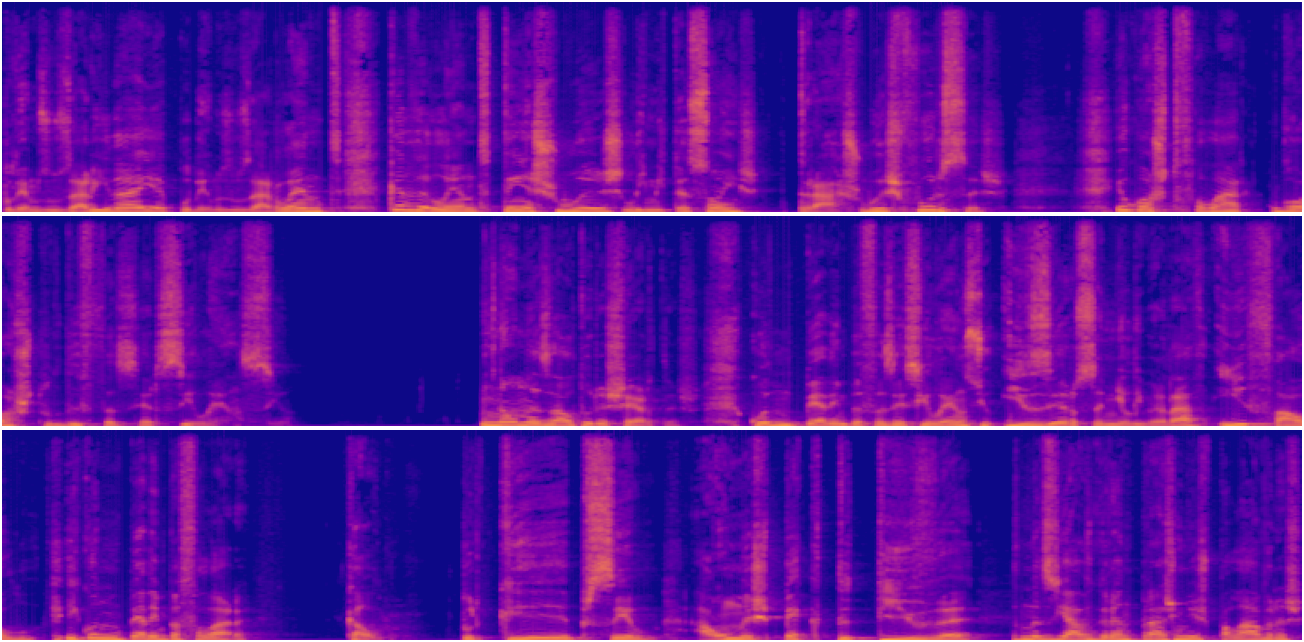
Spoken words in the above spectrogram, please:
Podemos usar ideia, podemos usar lente. Cada lente tem as suas limitações, terá as suas forças. Eu gosto de falar, gosto de fazer silêncio. Não nas alturas certas. Quando me pedem para fazer silêncio, exerço a minha liberdade e falo. E quando me pedem para falar, calmo. Porque percebo, há uma expectativa demasiado grande para as minhas palavras.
